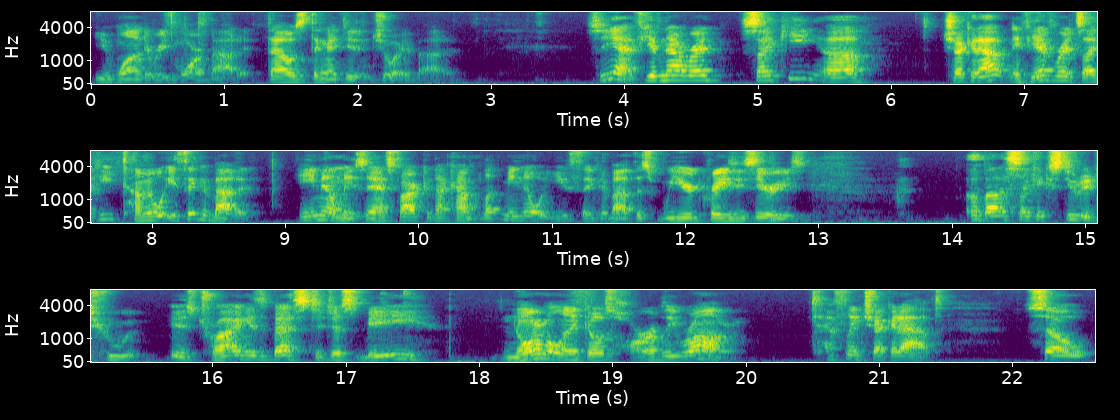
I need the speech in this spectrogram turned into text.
you wanted to read more about it. That was the thing I did enjoy about it. So yeah, if you have not read Saiki, uh, check it out. And if you have read Saiki, tell me what you think about it. Email me, zansparker.com. Let me know what you think about this weird, crazy series about a psychic student who is trying his best to just be normal and it goes horribly wrong. Definitely check it out. So,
